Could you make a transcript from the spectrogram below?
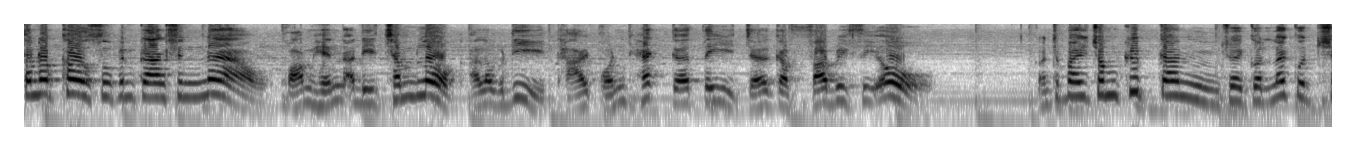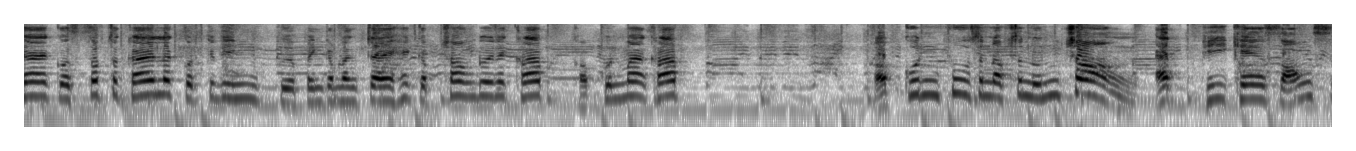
ต้อนรับเข้าสู่เป็นกลางชแนลความเห็นอดีตแชมป์โลกอาราวดีถ่ายผลแฮกเกอร์ตีเจอกับฟาบริซิโอ ก่อนจะไปชมคลิปกัน ช่วยกดไลค์กดแชร์กด Subscribe และกดกระดิ่งเพื่อเป็นกำลังใจให้กับช่องด้วยนะครับ ขอบคุณมากครับ ขอบคุณผู้สนับสนุนช่อง @pk24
